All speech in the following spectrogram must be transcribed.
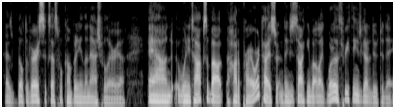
has built a very successful company in the Nashville area. And when he talks about how to prioritize certain things, he's talking about like what are the three things you got to do today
